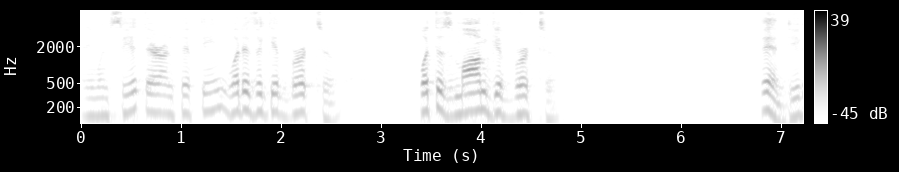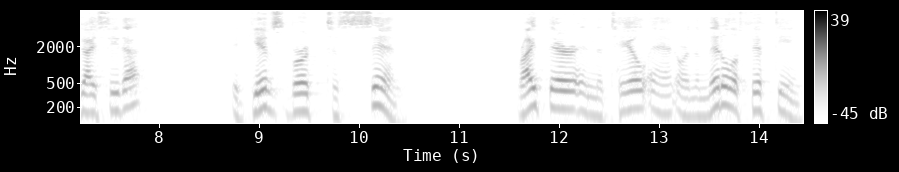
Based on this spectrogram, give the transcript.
Anyone see it there on 15? What does it give birth to? What does mom give birth to? Sin. Do you guys see that? It gives birth to sin. Right there in the tail end, or in the middle of 15.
